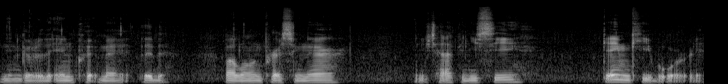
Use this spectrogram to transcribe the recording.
And then go to the input method by long pressing there. And you tap and you see game keyboard.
